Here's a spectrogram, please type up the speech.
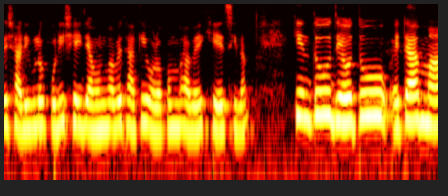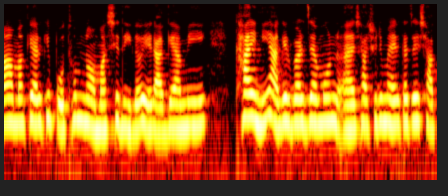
যে শাড়িগুলো পরি, সেই যেমনভাবে থাকি, ওরকমভাবে খেয়েছিলাম। কিন্তু যেহেতু এটা মা আমাকে আর কি প্রথম ন মাসে দিল, এর আগে আমি খাইনি। আগের বার যেমন শাশুড়ি মায়ের কাছে সাত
